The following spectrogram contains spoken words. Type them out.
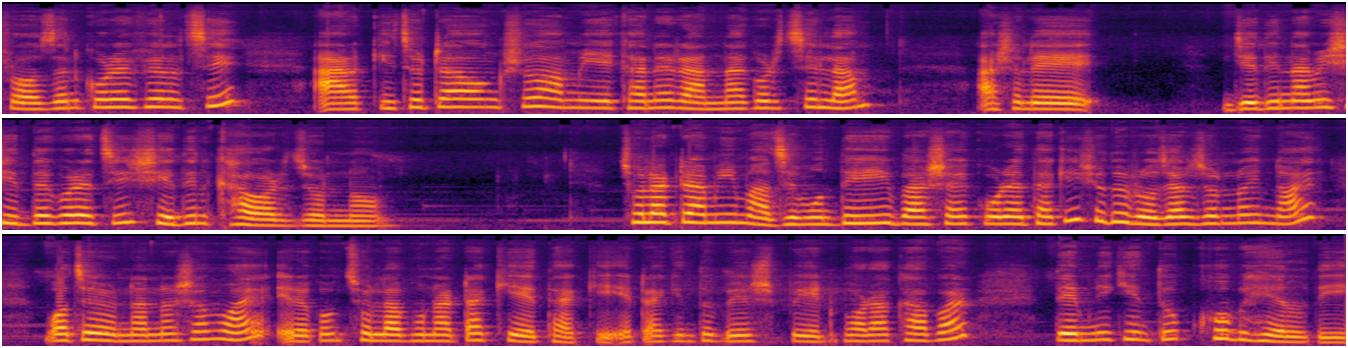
ফ্রোজেন করে ফেলছি। আর কিছুটা অংশ আমি এখানে রান্না করছিলাম। আসলে যেদিন আমি সিদ্ধ করেছি, সেদিন খাওয়ার জন্য। ছোলাটা আমি মাঝে মধ্যেই বাসায় করে থাকি, শুধু রোজার জন্যই নয়, বছরের অন্যান্য সময় এরকম ছোলা ভুনাটা খেয়ে থাকি। এটা কিন্তু বেশ পেট ভরা খাবার, তেমনি কিন্তু খুব হেলদি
